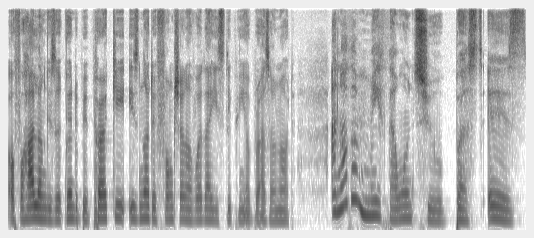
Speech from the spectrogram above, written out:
or for how long is it going to be perky is not a function of whether you sleep in your bras or not. Another myth I want to bust is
